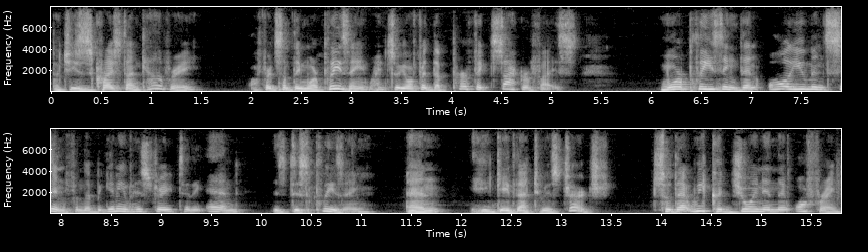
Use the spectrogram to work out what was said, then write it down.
But Jesus Christ on Calvary offered something more pleasing, right? So he offered the perfect sacrifice, more pleasing than all human sin from the beginning of history to the end is displeasing. And he gave that to his church so that we could join in the offering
